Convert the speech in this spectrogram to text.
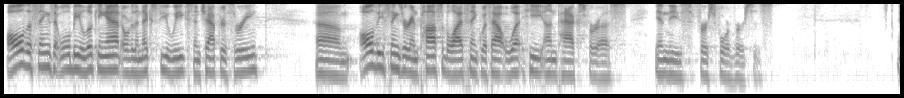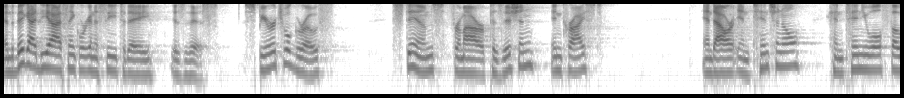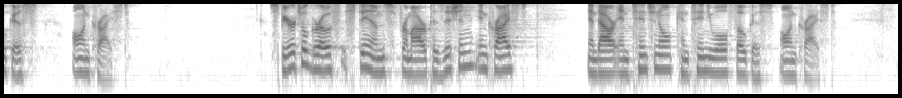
All the things that we'll be looking at over the next few weeks in chapter 3 um, all these things are impossible, I think, without what he unpacks for us in these first four verses. And the big idea I think we're going to see today is this spiritual growth stems from our position in Christ and our intentional, continual focus on Christ. Spiritual growth stems from our position in Christ and our intentional, continual focus on Christ.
